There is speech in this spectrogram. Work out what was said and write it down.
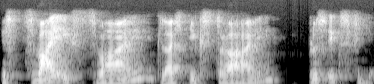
ist 2x2 gleich x3 plus x4.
